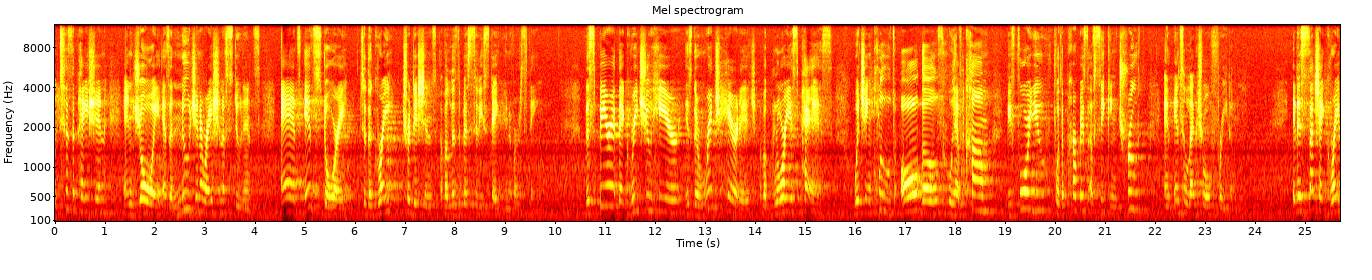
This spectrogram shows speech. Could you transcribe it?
anticipation, and joy as a new generation of students adds its story to the great traditions of Elizabeth City State University. The spirit that greets you here is the rich heritage of a glorious past, which includes all those who have come before you for the purpose of seeking truth and intellectual freedom. It is such a great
